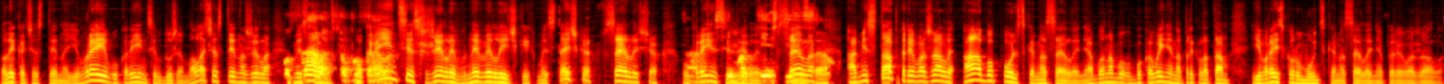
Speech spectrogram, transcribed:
велика частина євреїв, українців дуже мала частина жила. по міста. селах, все по селах. Українці жили в невеличких містечках, в селищах, українці жили в селах. А міста переважали або польське населення, або на Бу- Буковині, наприклад, там єврейсько-румунське населення переважало.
